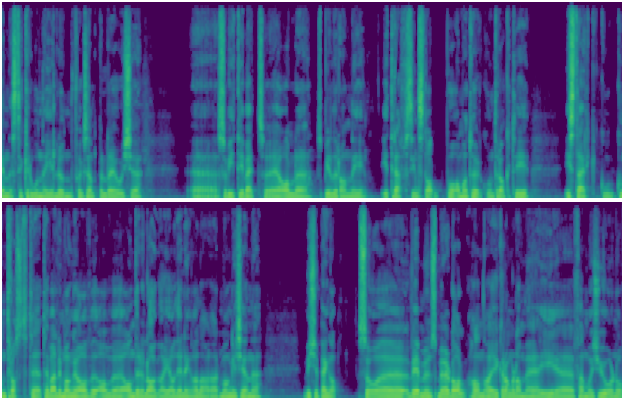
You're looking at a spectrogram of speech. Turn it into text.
eneste krone i lønn, f.eks. Det er jo ikke eh, Så vidt jeg vet, så er alle spillerne i, i Treff sin stall på amatørkontrakt, i, i sterk kontrast til, til, veldig mange av, av andre lagene i avdelinga, der mange tjener mye penger. Så uh, Vemund Smerdal han har jeg krangla med i uh, eh, 25 år nå.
